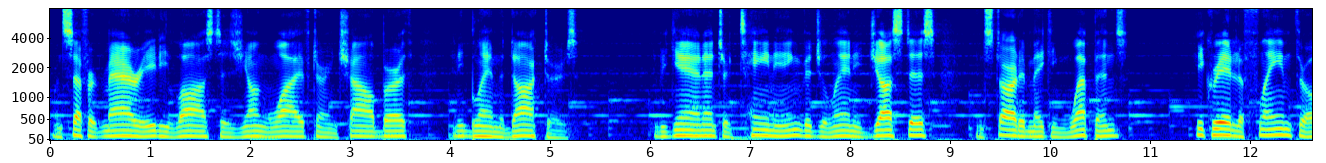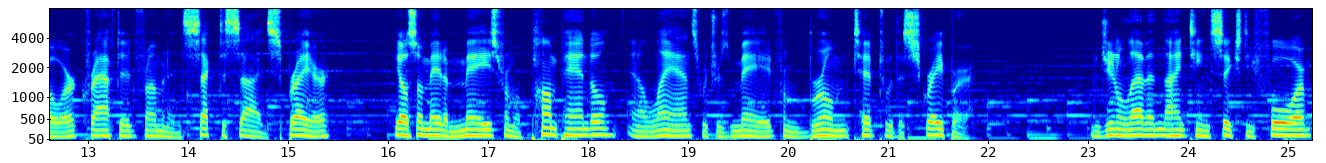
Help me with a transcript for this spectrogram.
When Seffert married, he lost his young wife during childbirth and he blamed the doctors. He began entertaining vigilante justice and started making weapons. He created a flamethrower crafted from an insecticide sprayer. He also made a mace from a pump handle and a lance which was made from a broom tipped with a scraper. On June 11, 1964,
